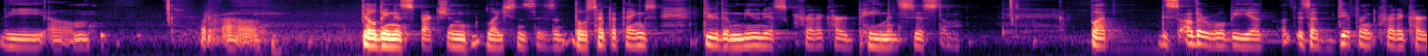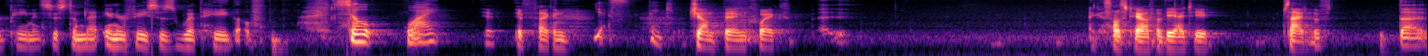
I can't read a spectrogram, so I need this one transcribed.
the, um, uh, building inspection licenses and those type of things through the Munis credit card payment system. But this other will be a, is a different credit card payment system that interfaces with Hagov. So why, If- If I can yes, thank you. jump in quick. I guess I'll stay off of the IT side of the,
